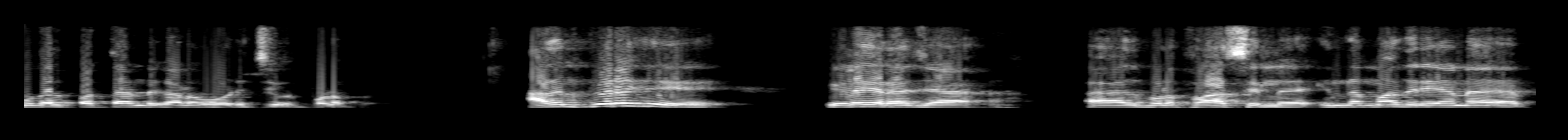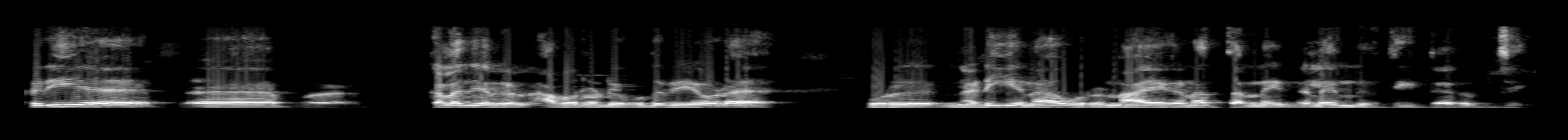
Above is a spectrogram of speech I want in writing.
முதல் பத்தாண்டு காலம் ஓடிச்சு ஒரு பொழப்பு. அதன் பிறகு இளையராஜா அதுபோல் ஃபாசில் இந்த மாதிரியான பெரிய கலைஞர்கள் அவருடைய உதவியோட ஒரு நடிகனாக ஒரு நாயகனாக தன்னை நிலைநிறுத்திக்கிட்டார் விஜய்.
